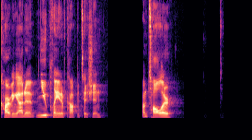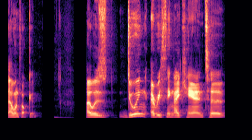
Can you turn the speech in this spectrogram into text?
carving out a new plane of competition. I'm taller. That one felt good. I was doing everything I can to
